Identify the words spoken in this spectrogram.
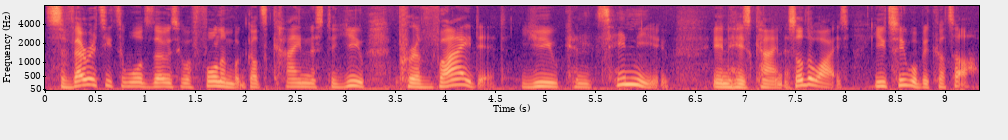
Severity towards those who are fallen, but God's kindness to you, provided you continue in his kindness. Otherwise, you too will be cut off.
